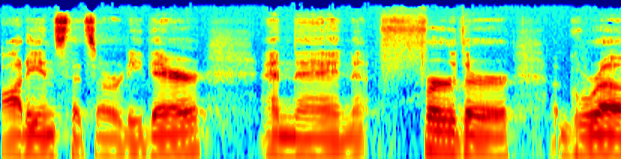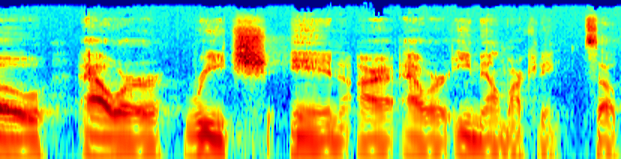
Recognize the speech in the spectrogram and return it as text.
audience that's already there and then further grow our reach in our, our email marketing. So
